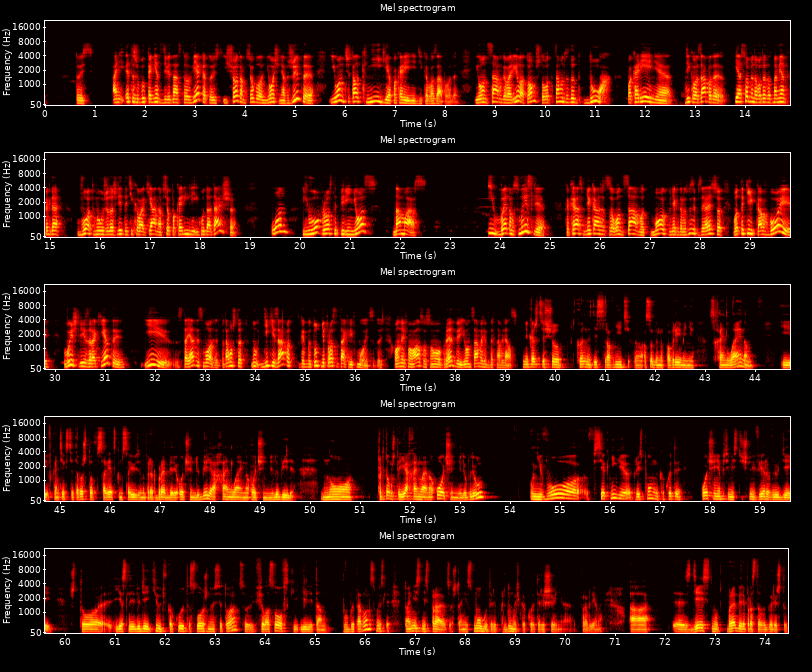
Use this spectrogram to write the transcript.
То есть они, это же был конец 19 века, то есть еще там все было не очень обжитое, и он читал книги о покорении Дикого Запада. И он сам говорил о том, что вот там вот этот дух покорения Дикого Запада, и особенно вот этот момент, когда вот мы уже дошли до Тихого океана, все покорили и куда дальше, он его просто перенес на Марс. И в этом смысле, как раз мне кажется, он сам вот мог в некотором смысле представлять, что вот такие ковбои вышли из ракеты и стоят и смотрят. Потому что, ну, Дикий Запад, как бы тут не просто так рифмуется. То есть он рифмовался у самого Брэдбери, и он сам этим вдохновлялся. Мне кажется, еще прикольно здесь сравнить, э, особенно по времени, с Хайнлайном, и в контексте того, что в Советском Союзе, например, Брэдбери очень любили, а Хайнлайна очень не любили. Но при том, что я Хайнлайна очень не люблю, у него все книги преисполнены какой-то очень оптимистичной веры в людей, что если людей кинуть в какую-то сложную ситуацию, философски или там в бытовом смысле, то они с ней справятся, что они смогут придумать какое-то решение проблемы. А здесь ну, вот Брэдбери просто говорит, что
